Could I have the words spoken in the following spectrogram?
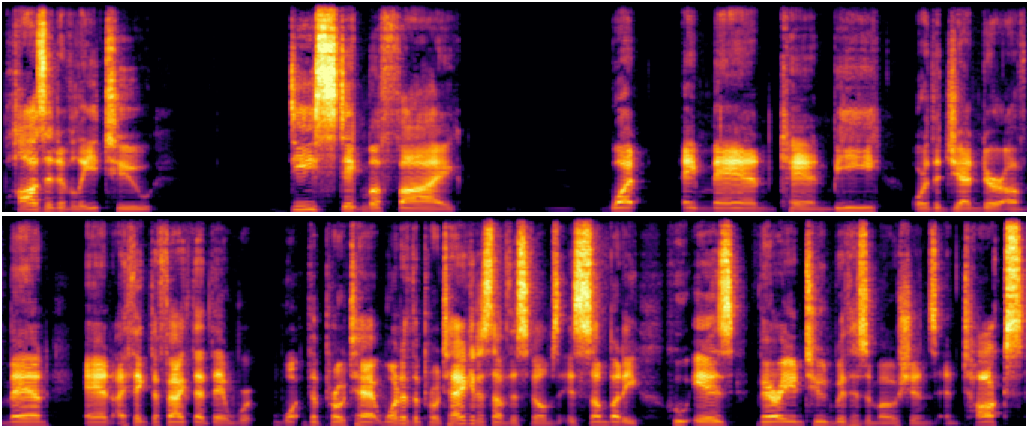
positively to destigmify what a man can be or the gender of man and I think the fact that they were the prota- one of the protagonists of this film is somebody who is very in tune with his emotions and talks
